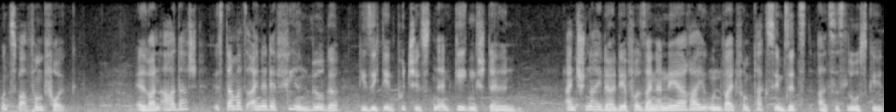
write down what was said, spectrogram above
und zwar vom Volk. Elvan Ardasch ist damals einer der vielen Bürger, die sich den Putschisten entgegenstellen. Ein Schneider, der vor seiner Näherei unweit vom Taksim sitzt, als es losgeht.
